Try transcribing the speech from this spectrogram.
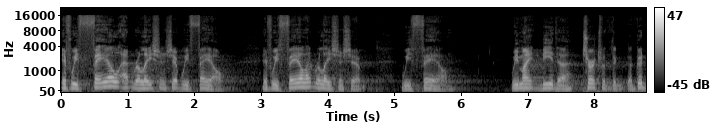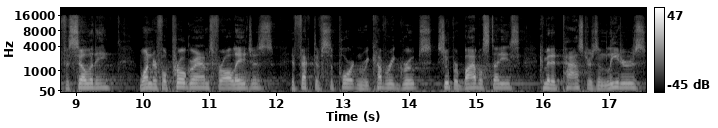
if we fail at relationship, we fail. If we fail at relationship, we fail. We might be the church with the, a good facility, wonderful programs for all ages, effective support and recovery groups, super Bible studies, committed pastors and leaders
